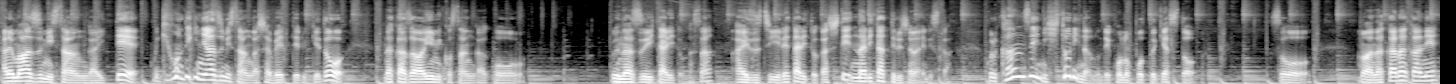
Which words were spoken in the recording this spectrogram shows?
あれも安住さんがいて基本的に安住さんが喋ってるけど中澤由美子さんがこううなずいたりとかさ相づち入れたりとかして成り立ってるじゃないですか。これ完全に1人なのでこのポッドキャスト。そう。まあなかなかね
